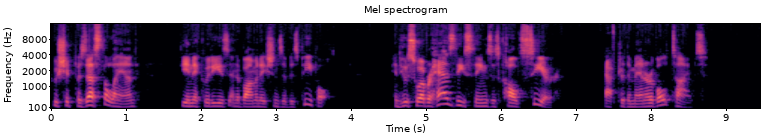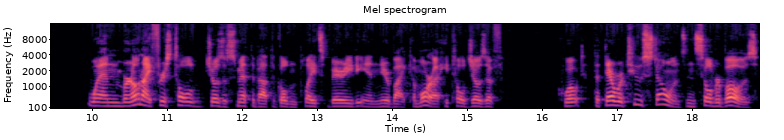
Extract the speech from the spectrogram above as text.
who should possess the land the iniquities and abominations of his people. And whosoever has these things is called seer, after the manner of old times. When Moroni first told Joseph Smith about the golden plates buried in nearby Cumorah, he told Joseph, quote, that there were two stones in silver bows,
